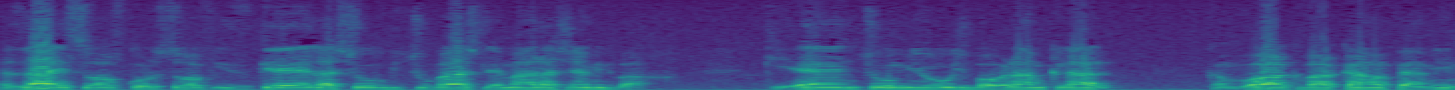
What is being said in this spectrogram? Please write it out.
אזי סוף כל סוף יזכה לשוב בתשובה שלמה להשם מטבח. כי אין שום ייאוש בעולם כלל, כמבואר כבר כמה פעמים.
